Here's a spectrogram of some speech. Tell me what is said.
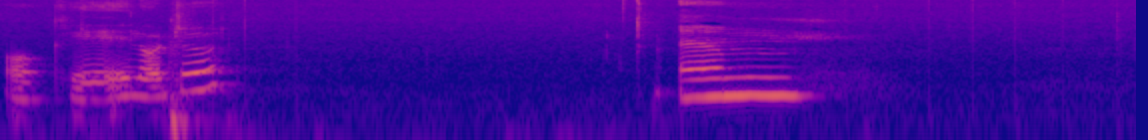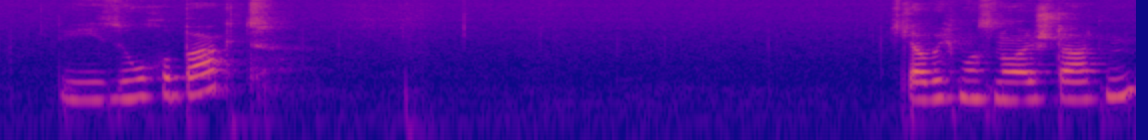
Okay, Leute. Ähm, die Suche buggt. Ich glaube, ich muss neu starten.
